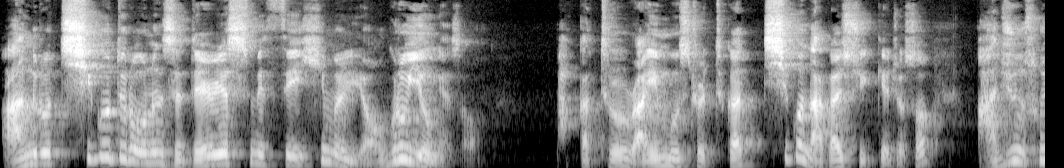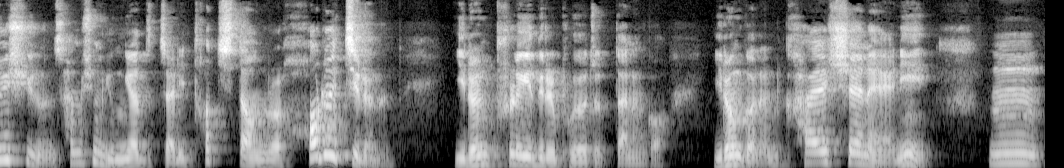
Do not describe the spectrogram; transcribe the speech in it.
안으로 치고 들어오는 제데리어 스미스의 힘을 역으로 이용해서 바깥으로 라인 무스트리트가 치고 나갈 수 있게 해줘서 아주 손쉬운 36야드짜리 터치다운으로 허를 찌르는 이런 플레이들을 보여줬다는 거 이런 거는 카일 셰넨이 음,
